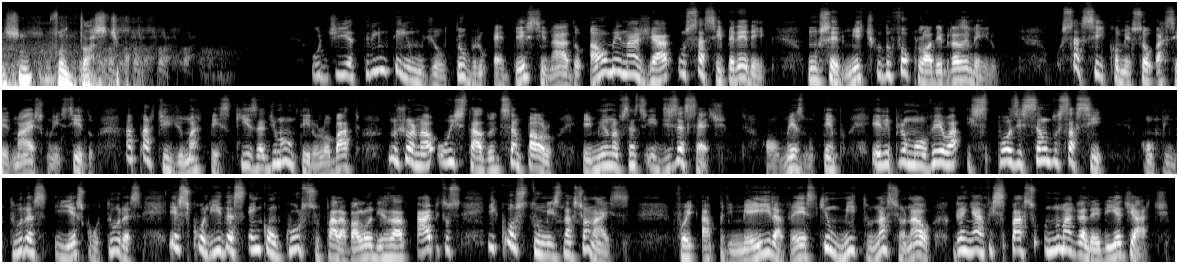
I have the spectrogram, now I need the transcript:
Universo Fantástico. O dia 31 de outubro é destinado a homenagear o Saci Pererê, um ser mítico do folclore brasileiro. O Saci começou a ser mais conhecido a partir de uma pesquisa de Monteiro Lobato no jornal O Estado de São Paulo, em 1917. Ao mesmo tempo, ele promoveu a Exposição do Saci, com pinturas e esculturas escolhidas em concurso para valorizar hábitos e costumes nacionais. Foi a primeira vez que um mito nacional ganhava espaço numa galeria de arte.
